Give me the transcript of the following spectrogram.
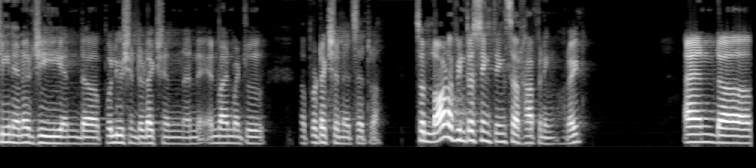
clean energy and uh, pollution reduction and environmental uh, protection, etc. So a lot of interesting things are happening, right? And uh,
